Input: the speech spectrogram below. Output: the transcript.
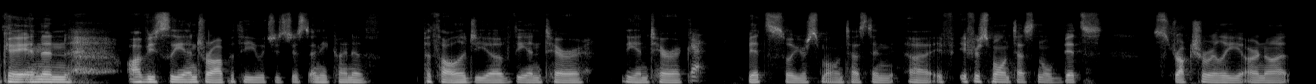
Okay, and then obviously enteropathy, which is just any kind of pathology of the enter the enteric Yeah. bits. So your small intestine, uh, if if your small intestinal bits structurally are not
